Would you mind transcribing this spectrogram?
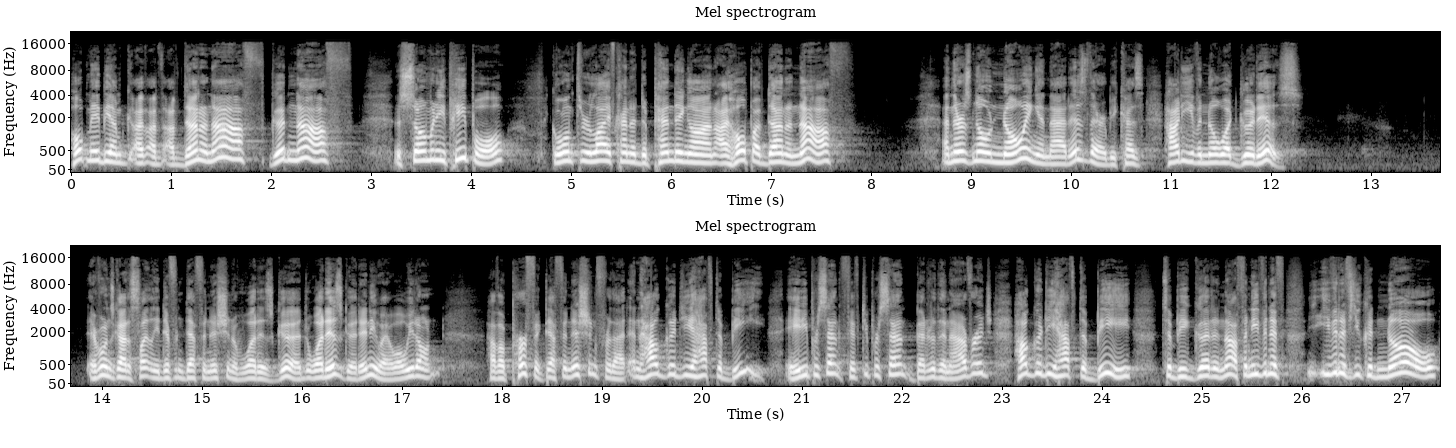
Hope maybe I'm, I've, I've done enough, good enough. There's so many people going through life kind of depending on, I hope I've done enough. And there's no knowing in that, is there? Because how do you even know what good is? Everyone's got a slightly different definition of what is good. What is good anyway? Well, we don't have a perfect definition for that. And how good do you have to be? 80%, 50%, better than average? How good do you have to be to be good enough? And even if even if you could know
